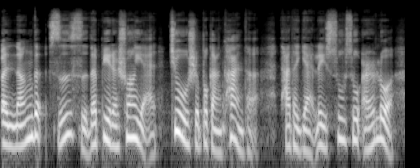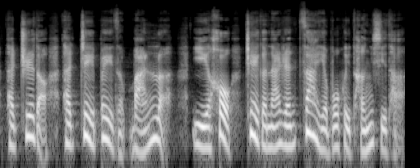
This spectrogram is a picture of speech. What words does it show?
本能的死死的闭着双眼，就是不敢看他。他的眼泪簌簌而落，他知道他这辈子完了，以后这个男人再也不会疼惜他。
